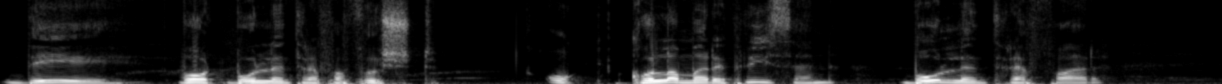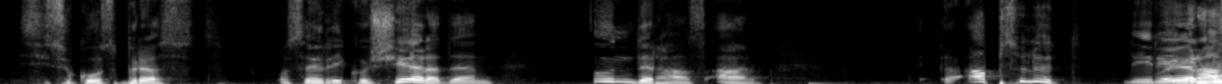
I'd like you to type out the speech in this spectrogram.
det är vart bollen träffar först. Och kollar man reprisen, bollen träffar Sissokos bröst. Och sen rikoscherar den under hans arm. Absolut, i regelboken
